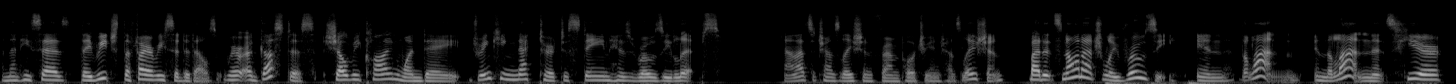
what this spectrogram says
And then he says, They reached the fiery citadels, where Augustus shall recline one day, drinking nectar to stain his rosy lips. Now that's a translation from Poetry and Translation, but it's not actually rosy in the Latin. In the Latin, it's here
